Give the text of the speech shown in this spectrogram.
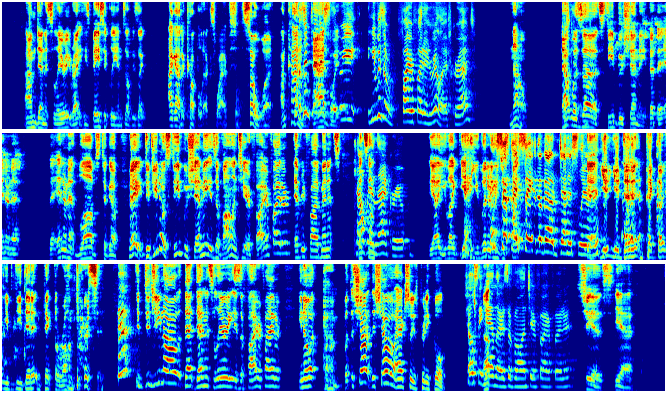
I'm Denis Leary, right? He's basically himself. He's like, I got a couple ex-wives. So what? I'm kind of a bad Denis boy. Leary? He was a firefighter in real life, correct? No, that was uh Steve Buscemi. That the internet. The internet loves to go. Hey, did you know Steve Buscemi is a volunteer firefighter every five minutes? Count That's me some- in that group. Yeah, you like. Yeah, you literally. Except I say it about Denis Leary. Yeah, you, you did it and picked the, you, you did it and picked the wrong person. Did, did you know that Denis Leary is a firefighter? You know what? but the show the show actually is pretty cool. Chelsea Uh, Handler is a volunteer firefighter. She is, yeah,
